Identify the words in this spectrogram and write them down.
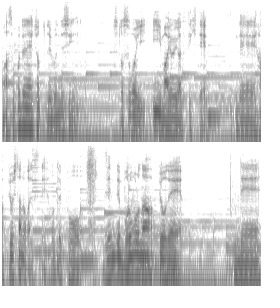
まあ、そこでねちょっと自分自身ちょっとすごいいい迷いが出てきて、で、発表したのがですね、本当にこう、全然ボロボロな発表で、で、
